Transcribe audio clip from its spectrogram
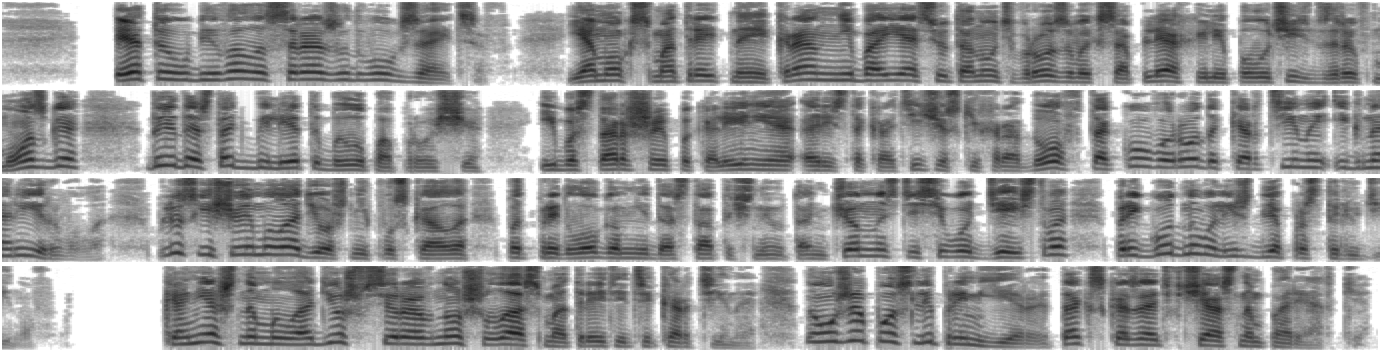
Это убивало сразу двух зайцев. Я мог смотреть на экран, не боясь утонуть в розовых соплях или получить взрыв мозга, да и достать билеты было попроще, ибо старшее поколение аристократических родов такого рода картины игнорировало, плюс еще и молодежь не пускала под предлогом недостаточной утонченности сего действа, пригодного лишь для простолюдинов. Конечно, молодежь все равно шла смотреть эти картины, но уже после премьеры, так сказать, в частном порядке.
